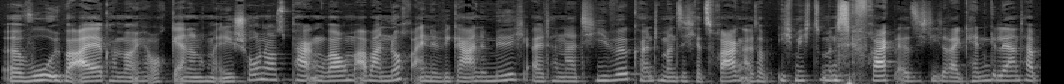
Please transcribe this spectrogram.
Äh, wo überall, können wir euch auch gerne nochmal in die Shownotes packen. Warum aber noch eine vegane Milchalternative, könnte man sich jetzt fragen. Also habe ich mich zumindest gefragt, als ich die drei kennengelernt habe.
